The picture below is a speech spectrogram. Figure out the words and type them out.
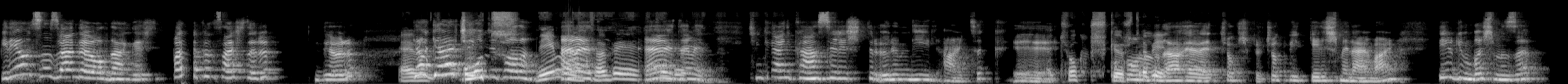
Biliyor musunuz ben de yoldan geçtim. Bakın saçlarım diyorum. Ya Evet. gerçek Umut mi falan. değil mi? Evet, Tabii, evet, tabii. evet. Çünkü yani kanser eşittir ölüm değil artık. E, Ee, Çok bu şükür konuda tabii. evet çok şükür çok büyük gelişmeler var. Bir gün başımıza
